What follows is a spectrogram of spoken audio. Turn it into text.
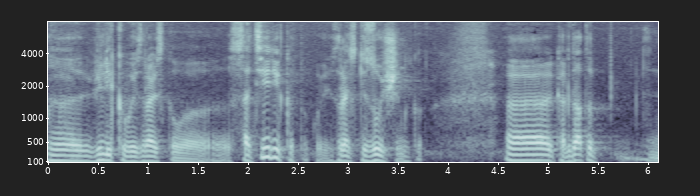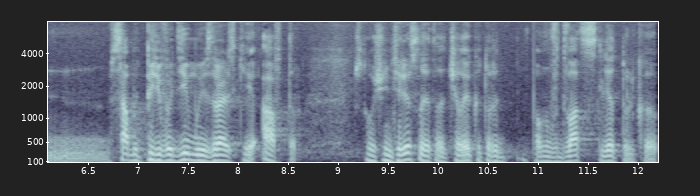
э, великого израильского сатирика, такой израильский Зощенко, э, когда-то самый переводимый израильский автор. Что очень интересно, это человек, который, по-моему, в 20 лет только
